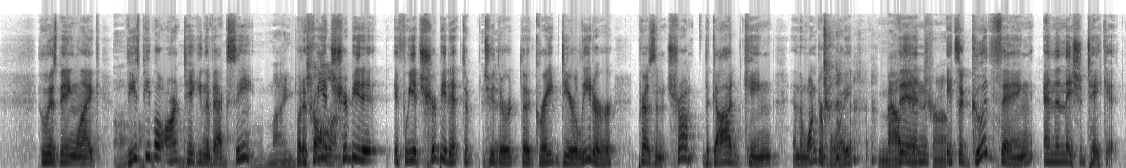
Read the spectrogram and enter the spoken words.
who is being like, these oh, people aren't taking the vaccine. Oh, but if we attribute it, if we attribute it to, to their, the great dear leader, President Trump, the God King and the Wonder Boy, then it's a good thing, and then they should take it.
